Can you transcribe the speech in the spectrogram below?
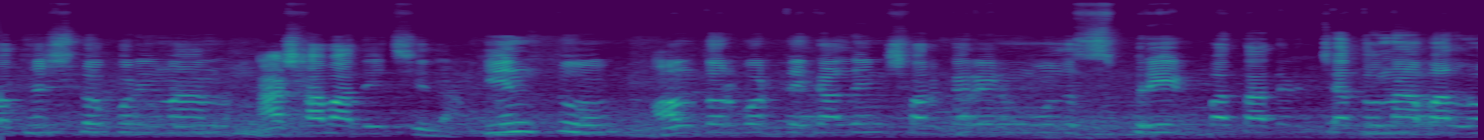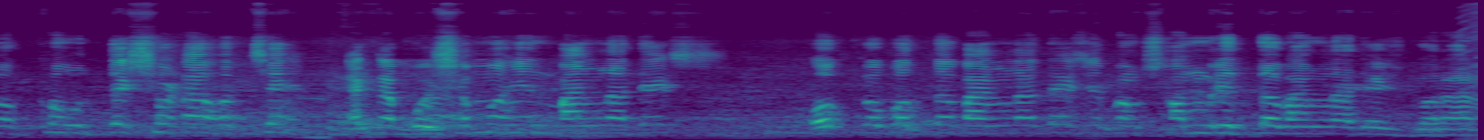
যথেষ্ট পরিমাণ আশাবাদী ছিলাম। কিন্তু অন্তর্বর্তীকালীন সরকারের মূল স্পিরিট বা তাদের চেতনা বা লক্ষ্য উদ্দেশ্যটা হচ্ছে একটা বৈষম্যহীন বাংলাদেশ, ঐক্যবদ্ধ বাংলাদেশ এবং সমৃদ্ধ বাংলাদেশ গড়ার।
